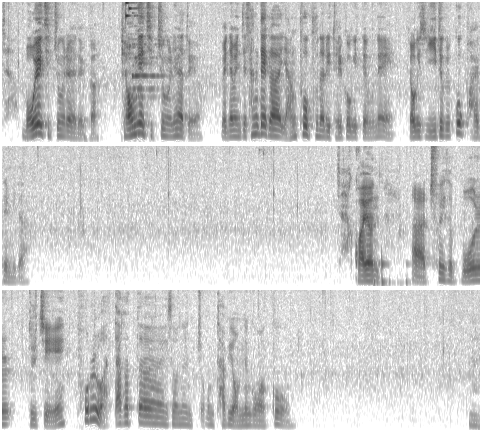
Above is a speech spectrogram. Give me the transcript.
자, 뭐에 집중을 해야 될까? 병에 집중을 해야 돼요. 왜냐면 이제 상대가 양포 분할이 될 거기 때문에 여기서 이득을 꼭 봐야 됩니다. 자, 과연 아, 초에서 뭘 둘지 포를 왔다 갔다 해서는 조금 답이 없는 것 같고 음.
